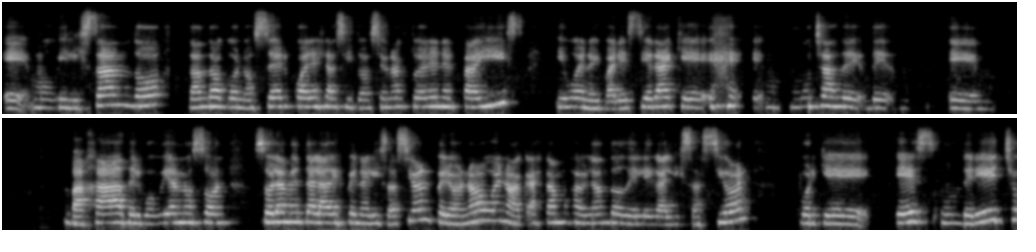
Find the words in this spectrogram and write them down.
eh, movilizando, dando a conocer cuál es la situación actual en el país. Y bueno, y pareciera que muchas de, eh, bajadas del gobierno son solamente a la despenalización, pero no, bueno, acá estamos hablando de legalización porque es un derecho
